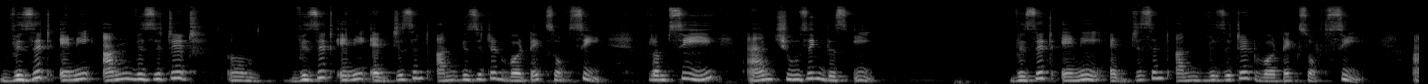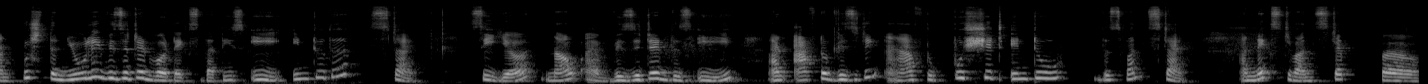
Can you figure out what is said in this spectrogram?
visit any unvisited um, Visit any adjacent unvisited vertex of C. From C, I am choosing this E. Visit any adjacent unvisited vertex of C and push the newly visited vertex that is E into the stack. See here, now I have visited this E and after visiting I have to push it into this one stack. And next one, step uh,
